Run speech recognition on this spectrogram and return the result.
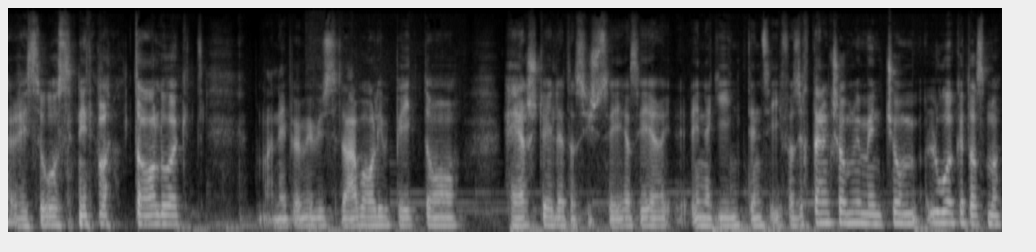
Ressourcen nicht anschaut meine, wir wissen auch alle Beton herstellen, das ist sehr, sehr energieintensiv. Also ich denke schon, wir müssen schon schauen, dass wir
